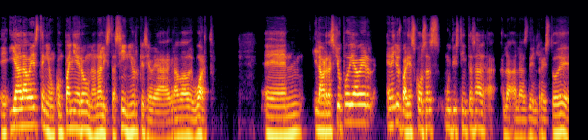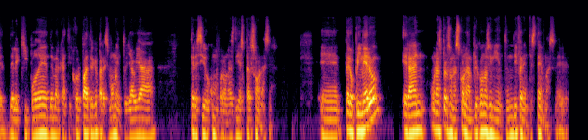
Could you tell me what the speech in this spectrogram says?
Eh, y a la vez tenía un compañero, un analista senior que se había graduado de Wharton. y la verdad es que yo podía ver en ellos varias cosas muy distintas a, las del resto del equipo de, Mercantil Colpatria, que para ese momento ya había crecido como por unas 10 personas. Eh, pero primero, eran unas personas con amplio conocimiento en diferentes temas. Eh,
